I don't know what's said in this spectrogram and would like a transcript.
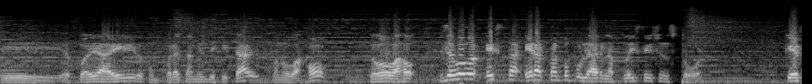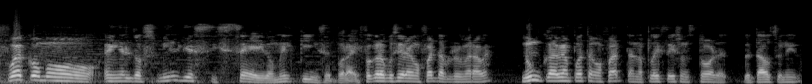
Y después de ahí lo compré también digital, cuando bajó, todo bajó. Ese juego esta, era tan popular en la PlayStation Store que fue como en el 2016, 2015 por ahí. Fue que lo pusieron en oferta por primera vez. Nunca lo habían puesto en oferta en la PlayStation Store de, de Estados Unidos.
